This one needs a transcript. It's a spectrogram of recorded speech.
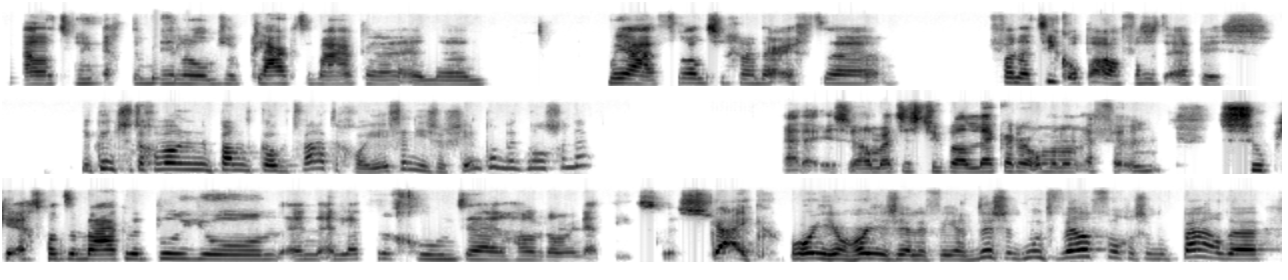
we hadden toch niet echt de middelen om zo klaar te maken en... Um, maar ja, Fransen gaan daar echt uh, fanatiek op af als het app is. Je kunt ze toch gewoon in een pan met kokend water gooien? Is dat niet zo simpel met mosselen? Ja, dat is wel. Maar het is natuurlijk wel lekkerder om er dan even een soepje echt van te maken met bouillon en, en lekkere groenten. En hadden we dan weer net niet. Dus. Kijk, hoor je, hoor je zelf weer. Dus het moet wel volgens een bepaalde...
